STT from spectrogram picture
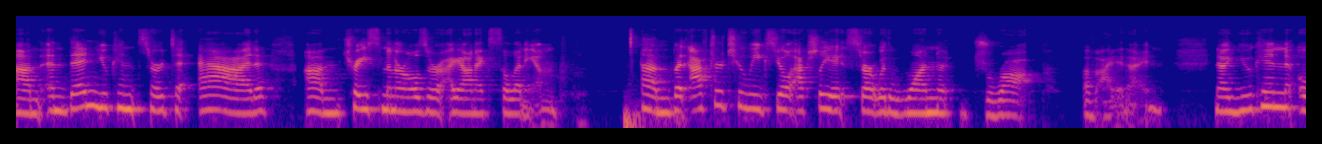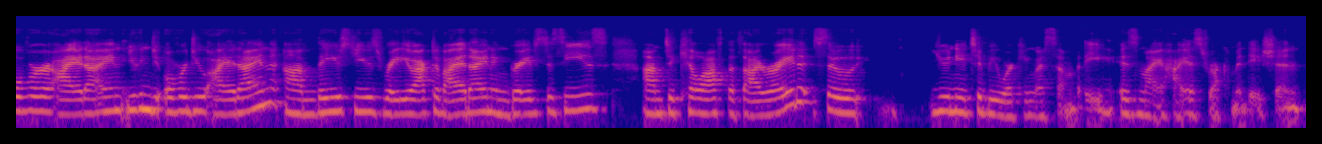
Um, and then you can start to add um, trace minerals or ionic selenium. Um, but after two weeks, you'll actually start with one drop of iodine. Now you can over iodine, you can do, overdo iodine. Um, they used to use radioactive iodine in Graves' disease um, to kill off the thyroid. So you need to be working with somebody is my highest recommendation.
